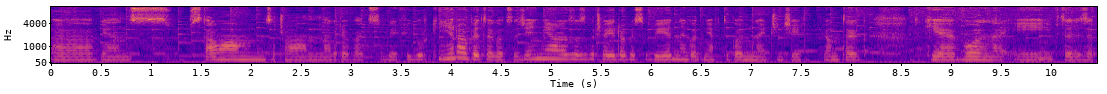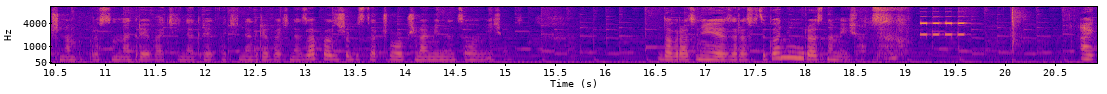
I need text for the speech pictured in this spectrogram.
e, więc wstałam, zaczęłam nagrywać sobie figurki. Nie robię tego codziennie, ale zazwyczaj robię sobie jednego dnia w tygodniu, najczęściej w piątek, takie wolne i wtedy zaczynam po prostu nagrywać i nagrywać i nagrywać na zapas, żeby starczyło przynajmniej na cały miesiąc. Dobra, to nie jest raz w tygodniu, raz na miesiąc. A jak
